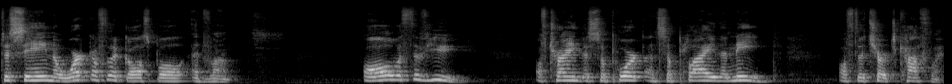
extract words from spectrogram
to seeing the work of the gospel advance. All with the view of trying to support and supply the need of the Church Catholic.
